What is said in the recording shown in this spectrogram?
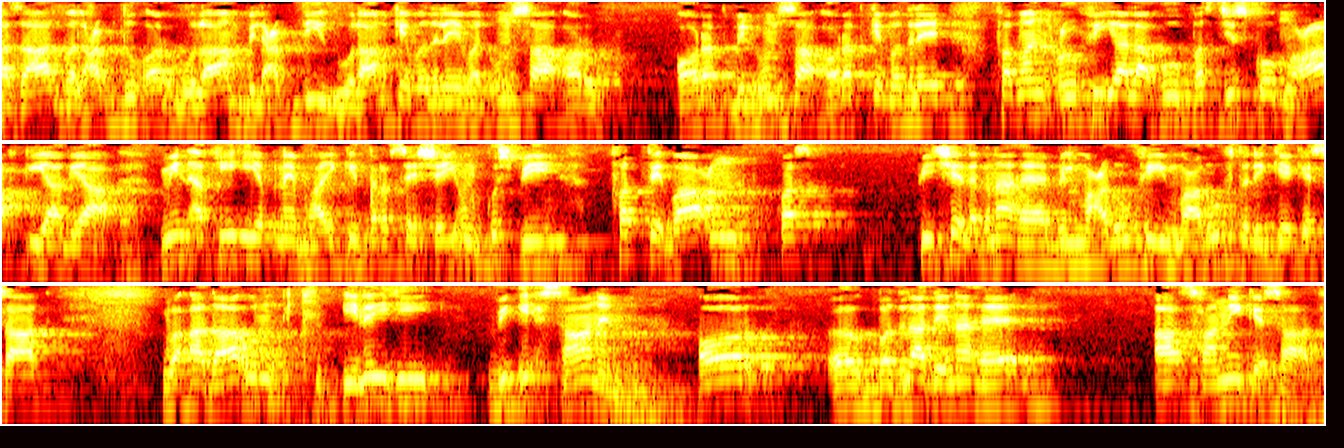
آزاد، والعبد اور غلام بالعبدی، غلام کے بدلے والانسا اور عورت بالانسا، عورت کے بدلے، فمن عرفیہ لاہو بس جس کو معاف کیا گیا، من عقی ہی اپنے بھائی کی طرف سے شعی ان کچھ بھی فتح با پس پیچھے لگنا ہے، بالمعروفی، معروف طریقے کے ساتھ و ادا الیہ بھی احسان اور بدلہ دینا ہے آسانی کے ساتھ۔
